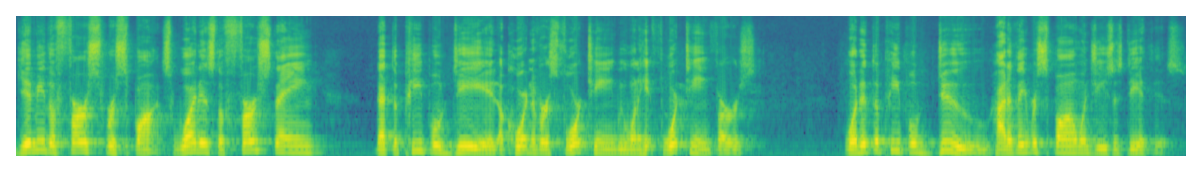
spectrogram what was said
Give me the first response. What is the first thing that the people did according to verse 14? We want to hit 14 first. What did the people do? How did they respond when Jesus did this?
